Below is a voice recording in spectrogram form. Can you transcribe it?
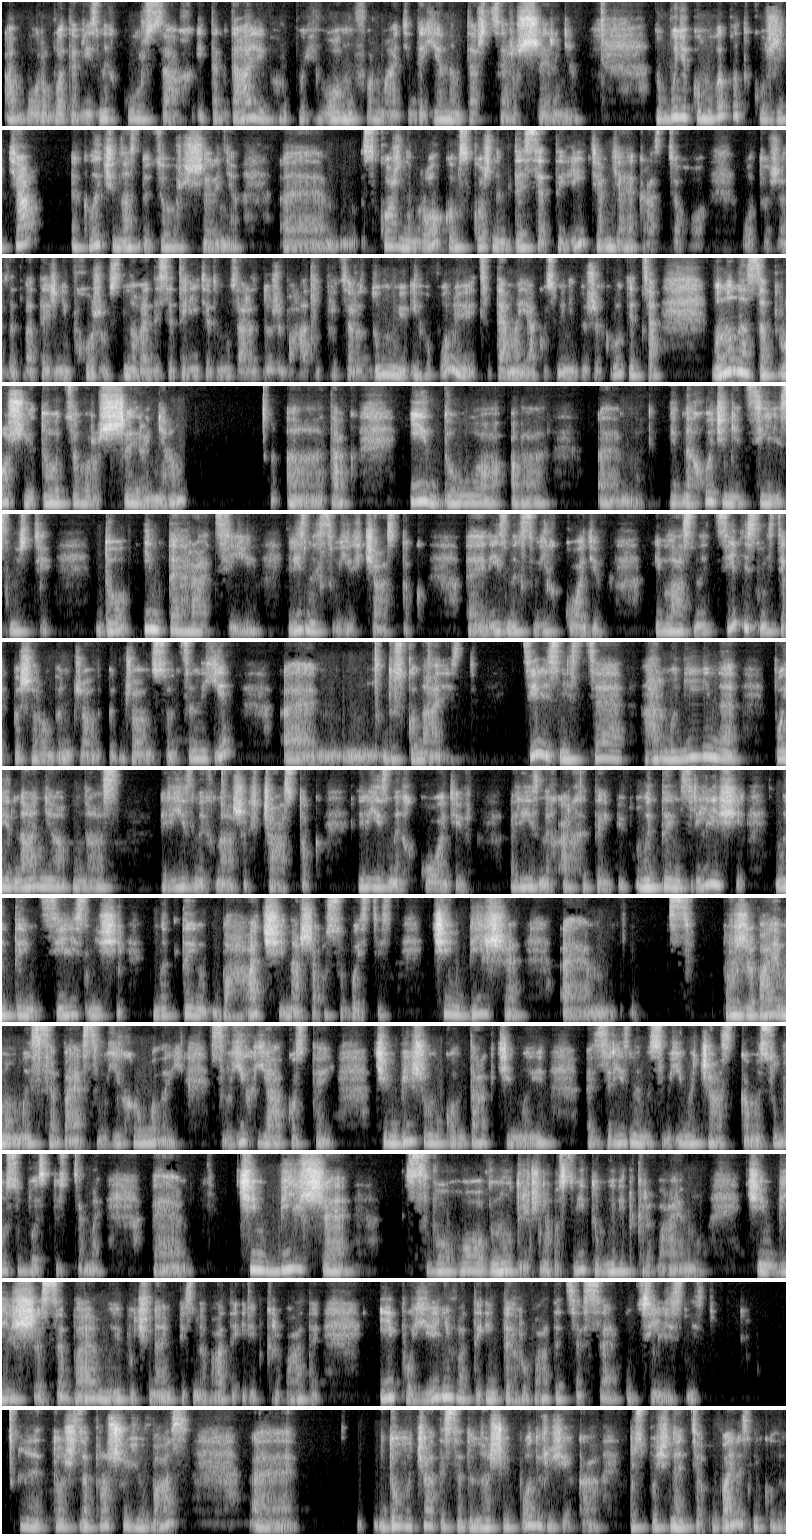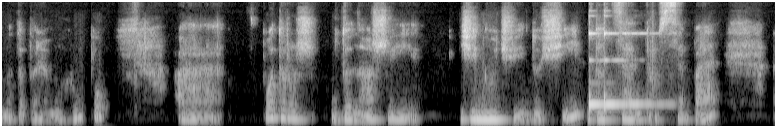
або робота в різних курсах і так далі, в груповому форматі, дає нам теж це розширення. Ну, в будь-якому випадку життя кличе нас до цього розширення. Е, З кожним роком, з кожним десятиліттям, я якраз цього от уже за два тижні входжу в нове десятиліття, тому зараз дуже багато про це роздумую і говорю, і ця тема якось мені дуже крутиться. Воно нас запрошує до цього розширення, так, і до е, е, віднаходження цілісності, до інтеграції різних своїх часток, е, різних своїх кодів. І, власне, цілісність, як пише Робин Джонсон, це не є е, досконалість. Цілісність це гармонійне поєднання у нас різних наших часток, різних кодів, різних архетипів. Ми тим зріліші, ми тим цілісніші, ми тим багатші наша особистість. Чим більше ем, проживаємо ми себе, своїх ролей, своїх якостей, чим більшому контакті ми е, з різними своїми частками, субособистостями, е, чим більше свого внутрішнього світу ми відкриваємо, чим більше себе ми починаємо пізнавати і відкривати, і поєднувати, інтегрувати це все у цілісність. Е, Тож запрошую вас долучатися до нашої подорожі, яка розпочнеться у вересні, коли ми доберемо групу, е, в подорож до нашої жіночої душі, до центру себе,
